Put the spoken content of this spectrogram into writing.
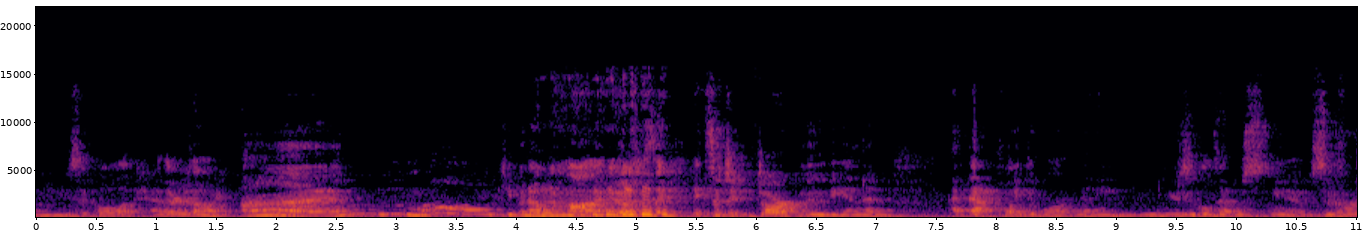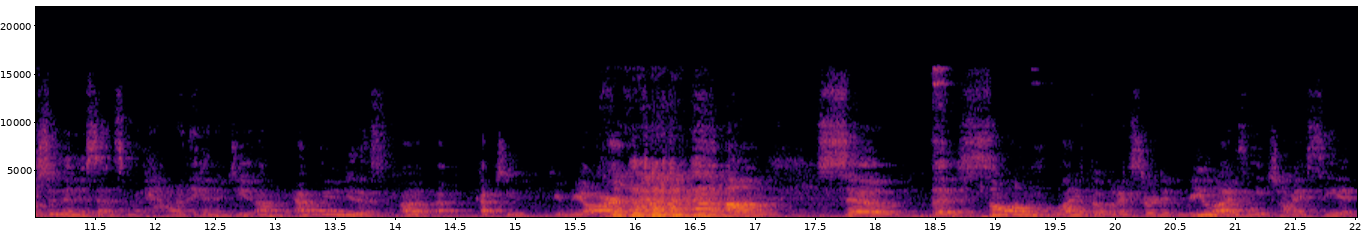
a musical of Heathers. I'm like, I'm well, keep an open mind. Yeah. It's like it's such a dark movie, and then at that point there weren't many musicals that was you know subversive yeah. in a sense. I'm like, how are they going to do? I'm like, how are they going to do this? Oh, cut to here we are. um, so the song Lifeboat, what I started realizing each time I see it,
